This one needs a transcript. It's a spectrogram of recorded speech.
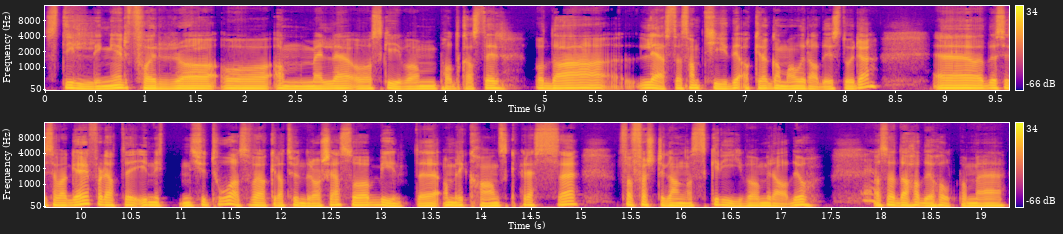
stillinger for å, å anmelde og skrive om podkaster. Og da leste jeg samtidig akkurat gammel radiohistorie. Eh, Det synes jeg var gøy, fordi at i 1922, altså for akkurat 100 år siden, så begynte amerikansk presse for første gang å skrive om radio. Altså, da hadde jeg holdt på med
